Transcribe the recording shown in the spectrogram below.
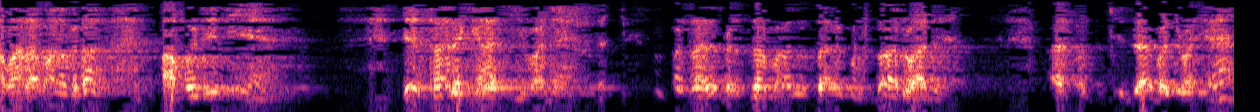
ہمارا معاملہ معمولی نہیں ہے۔ یہ سارے کراچی والے ہیں۔ سارے مرزا والے، سارے گلزار والے چیزیں بجوائی ہیں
